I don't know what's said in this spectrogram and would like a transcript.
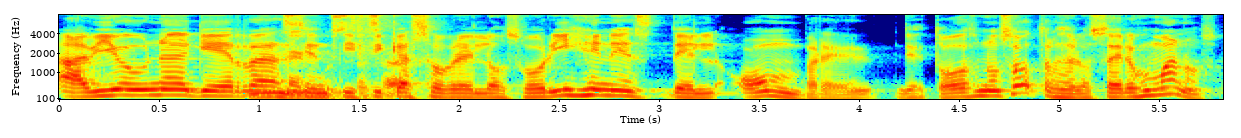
Había una guerra Me científica sobre los orígenes del hombre, de todos nosotros, de los seres humanos.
